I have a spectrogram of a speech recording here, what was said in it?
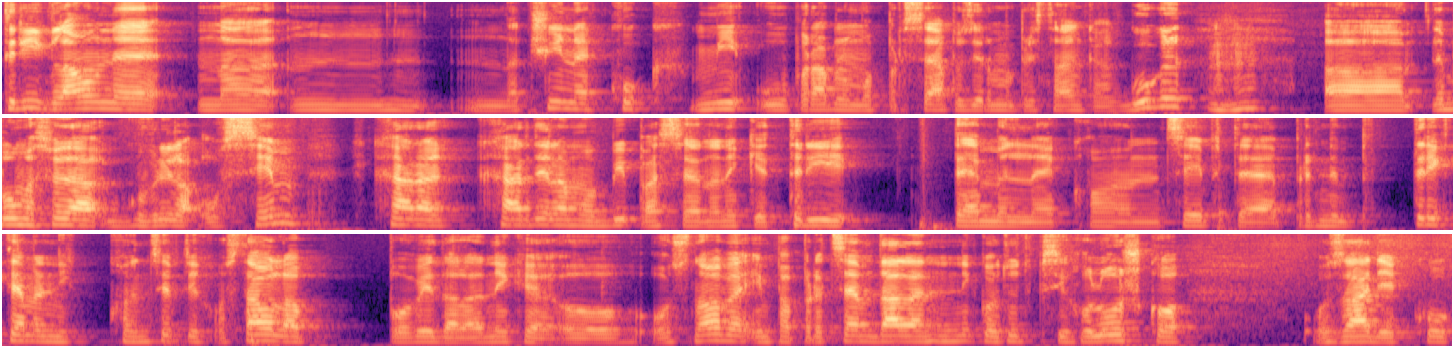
tri glavne na, n, načine, kako mi uporabljamo pri sebi, oziroma pri strankah Google. Uh -huh. uh, ne bomo seveda govorili o vsem, kar, kar delamo, bi pa se na neke tri temeljne koncepte, pri treh temeljnih konceptih ostavila, povedala neke o, osnove in pa predvsem dala neko tudi psihološko ozadje, kako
